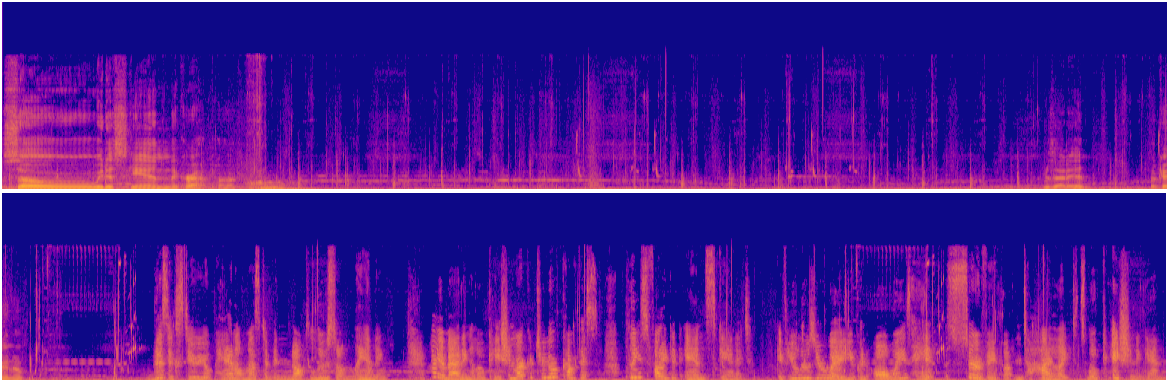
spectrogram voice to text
So we just scan the crap, huh? Is that it? Okay, no. This exterior panel must have been knocked loose on landing. I am adding a location marker to your compass. Please find it and scan it. If you lose your way, you can always hit the survey button to highlight its location again.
